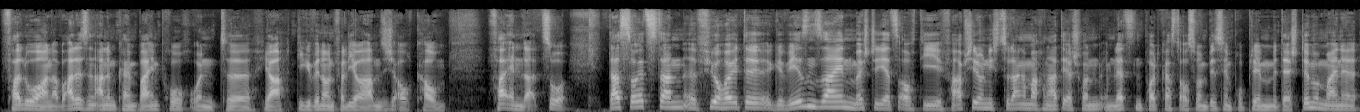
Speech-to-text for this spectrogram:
verloren. Aber alles in allem kein Beinbruch und äh, ja, die Gewinner und Verlierer haben sich auch kaum verändert. So, das soll es dann äh, für heute gewesen sein. Möchte jetzt auch die Verabschiedung nicht zu lange machen. Hatte ja schon im letzten Podcast auch so ein bisschen Probleme mit der Stimme. Meine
